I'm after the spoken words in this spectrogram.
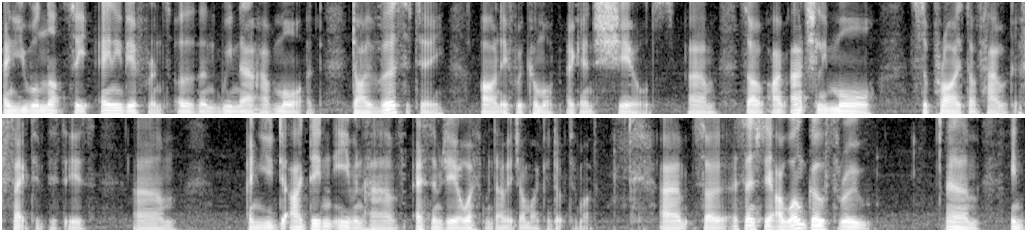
And you will not see any difference other than we now have more diversity on if we come up against shields. Um, so I'm actually more surprised of how effective this is. Um, and you, I didn't even have SMG or weapon damage on my Conductor mod. Um, so essentially, I won't go through um, in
